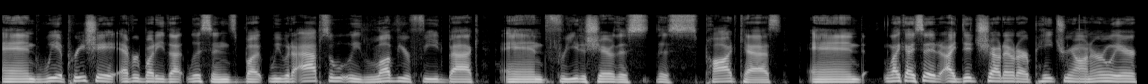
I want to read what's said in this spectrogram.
and we appreciate everybody that listens. But we would absolutely love your feedback and for you to share this this podcast. And like I said, I did shout out our Patreon earlier.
